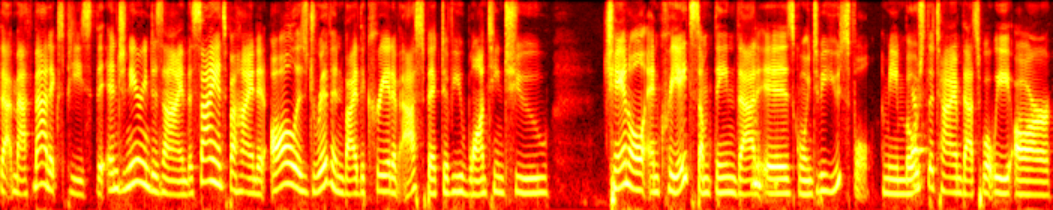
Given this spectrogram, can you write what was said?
that mathematics piece, the engineering design, the science behind it, all is driven by the creative aspect of you wanting to channel and create something that mm-hmm. is going to be useful. I mean, most of the time that's what we are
